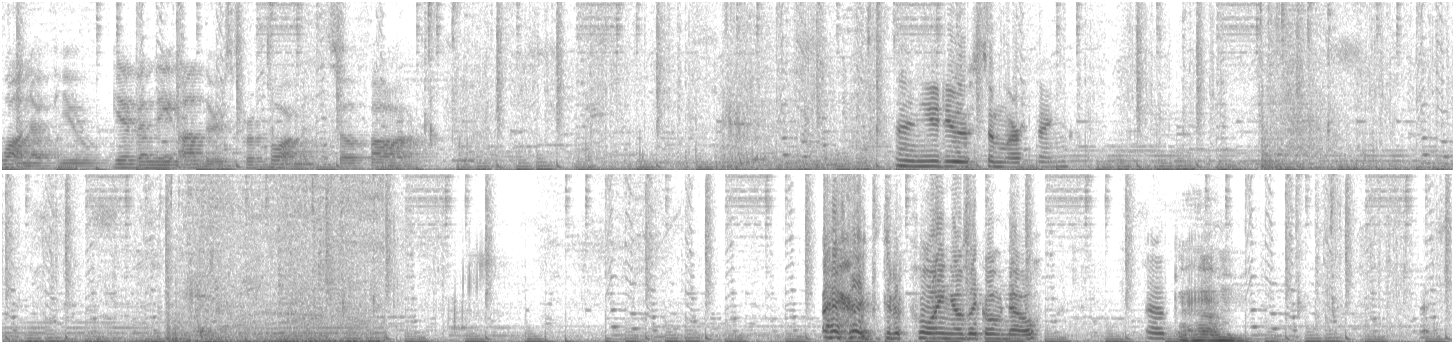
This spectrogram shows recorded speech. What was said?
one of you, given the other's performance so far. And you do a similar thing. I heard the deploying, I was like, oh no. Okay, Um. let's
